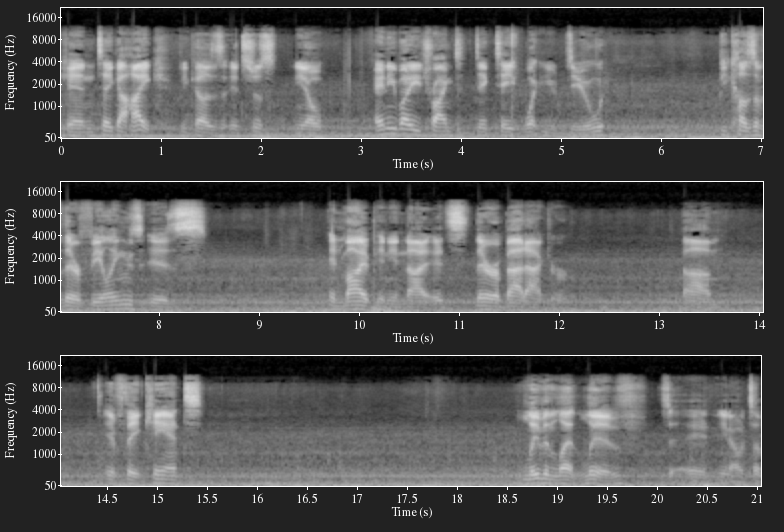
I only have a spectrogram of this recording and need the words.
can take a hike because it's just you know anybody trying to dictate what you do because of their feelings is in my opinion not it's they're a bad actor um, if they can't live and let live you know to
